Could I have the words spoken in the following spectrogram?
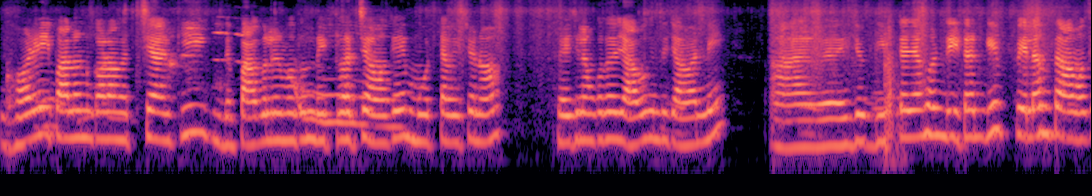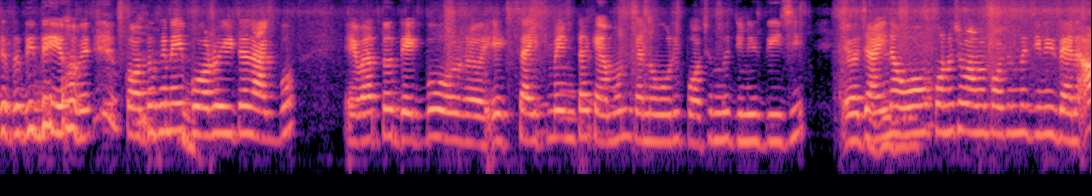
ঘরেই পালন করা হচ্ছে আর কি। পাগলের মতন দেখতে পাচ্ছে আমাকে, মুডটা ভীষণ অফ ভেবেছিলাম কোথাও যাব, কিন্তু যাওয়ার নেই। আর এই যে গিফটটা যখন রিটার্ন গিফট পেলাম, তো আমাকে তো দিতেই হবে। কতখানি বড় এইটা রাখব? এবার তো দেখব ওর এক্সাইটমেন্টটা কেমন, কেন ওরই পছন্দের জিনিস দিয়েছি। এবার যাই না, ও কোনো সময় আমার পছন্দের জিনিস দেয় না। আ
